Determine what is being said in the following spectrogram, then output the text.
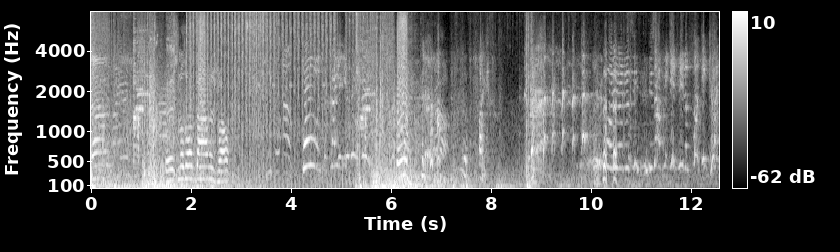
Down. There's another one down as well. People out. Oh, you can't get I... oh, yeah, does he, he's RPG'd me the fucking cut!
